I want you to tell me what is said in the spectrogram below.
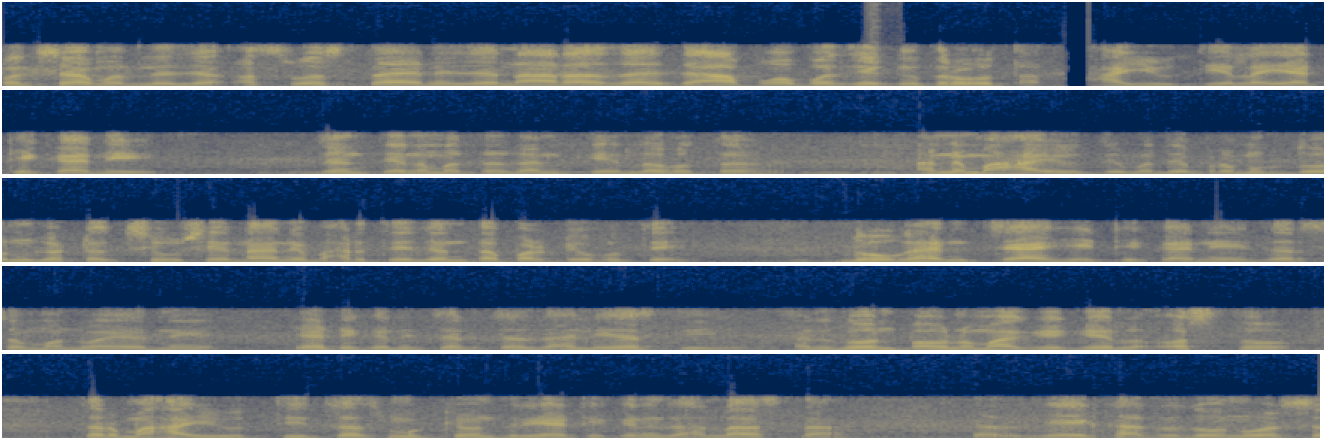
पक्षामधले जे अस्वस्थ आहे आणि जे नाराज आहे ते आपोआपच एकत्र होतात. हा युतीला या ठिकाणी जनतेनं मतदान केलं होतं. आणि महायुतीमध्ये प्रमुख दोन घटक शिवसेना आणि भारतीय जनता पार्टी होते. दोघांच्याही ठिकाणी जर समन्वयाने या ठिकाणी चर्चा झाली असती आणि दोन पावलं मागे गेलो असतो तर महायुतीचाच मुख्यमंत्री या ठिकाणी झाला असता. तर जे एखादं दोन वर्ष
